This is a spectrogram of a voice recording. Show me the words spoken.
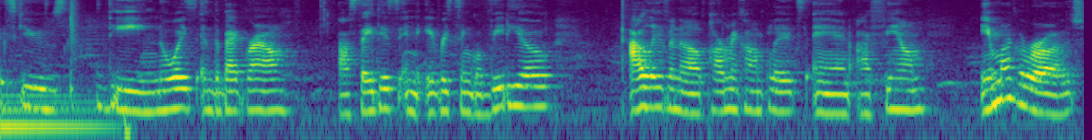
excuse the noise in the background. I'll say this in every single video. I live in an apartment complex and i film in my garage.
